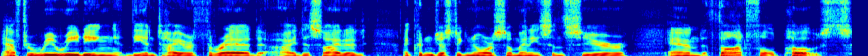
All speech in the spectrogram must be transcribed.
After rereading the entire thread, I decided I couldn't just ignore so many sincere and thoughtful posts.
